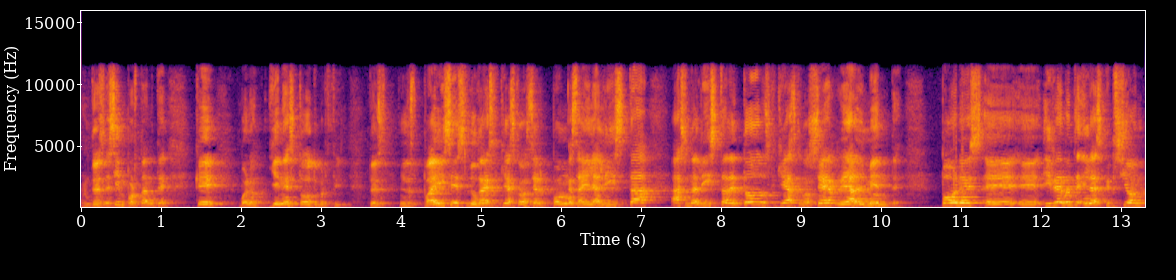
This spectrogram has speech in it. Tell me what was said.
Entonces es importante que, bueno, llenes todo tu perfil. Entonces, en los países, lugares que quieras conocer, pongas ahí la lista, haz una lista de todos los que quieras conocer realmente. Pones, eh, eh, y realmente en la descripción,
